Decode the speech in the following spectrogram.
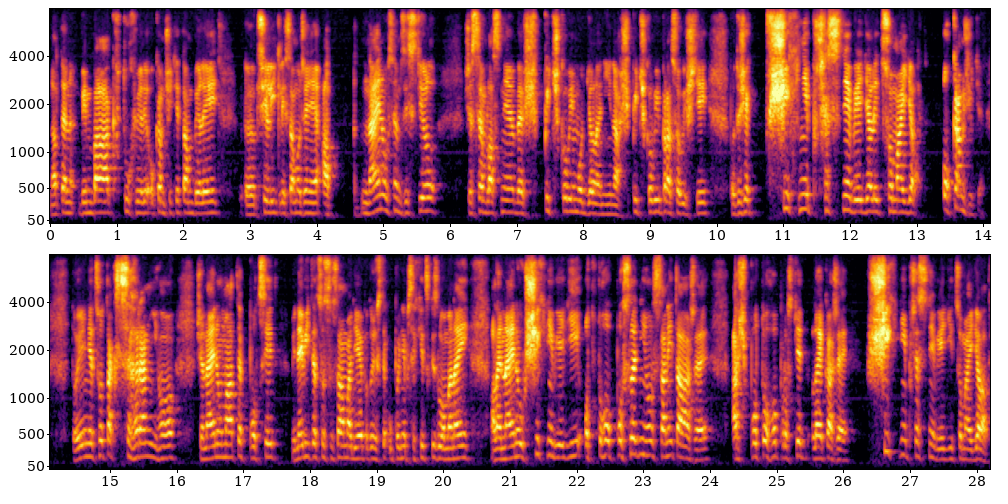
na ten bimbák, v tu chvíli okamžitě tam byli, eh, přilítli samozřejmě a najednou jsem zjistil, že jsem vlastně ve špičkovém oddělení, na špičkovém pracovišti, protože všichni přesně věděli, co mají dělat okamžitě. To je něco tak sehraného, že najednou máte pocit, vy nevíte, co se s váma děje, protože jste úplně psychicky zlomený, ale najednou všichni vědí od toho posledního sanitáře až po toho prostě lékaře, všichni přesně vědí, co mají dělat.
